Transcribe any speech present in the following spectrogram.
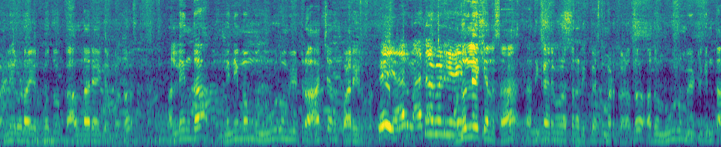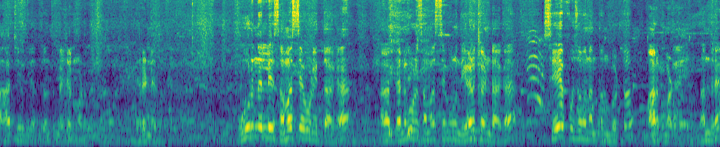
ಹಳ್ಳಿ ರೋಡ್ ಆಗಿರ್ಬೋದು ಕಾಲ್ದಾರಿ ಆಗಿರ್ಬೋದು ಅಲ್ಲಿಂದ ಮಿನಿಮಮ್ ನೂರು ಮೀಟ್ರ್ ಆಚೆ ಅದು ಕ್ವಾರಿ ಇರ್ಬೋದು. ಮೊದಲನೇ ಕೆಲಸ ಅಧಿಕಾರಿಗಳ ಹತ್ರ ರಿಕ್ವೆಸ್ಟ್ ಮಾಡ್ಕೊಳ್ಳೋದು. ಅದು ನೂರು ಮೀಟ್ರ್ಗಿಂತ ಆಚೆ ಇದೆ ಅಂತ ಮೆಜರ್ ಮಾಡಬೇಕು. ಎರಡನೇದು. ಊರಿನಲ್ಲಿ ಸಮಸ್ಯೆಗಳಿದ್ದಾಗ ಆ ಜನಗಳ ಸಮಸ್ಯೆಗಳನ್ನು ಹೇಳ್ಕೊಂಡಾಗ ಸೇಫ್ ಝೋನ್ ಅಂತಂದ್ಬಿಟ್ಟು ಮಾರ್ಕ್ ಮಾಡಬೇಕು. ಅಂದರೆ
